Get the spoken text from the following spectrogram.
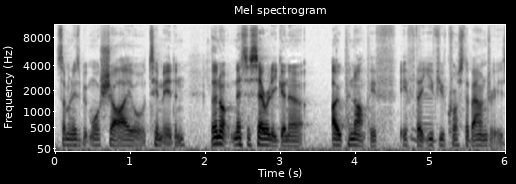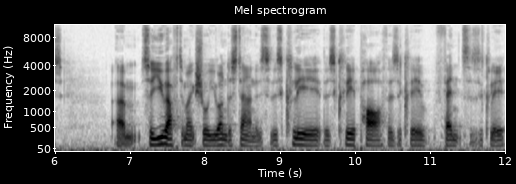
someone who's a bit more shy or timid, and they're not necessarily going to open up if if Yeah. if you've crossed the boundaries. Um, so you have to make sure you understand there's there's clear there's clear path, there's a clear fence, there's a clear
